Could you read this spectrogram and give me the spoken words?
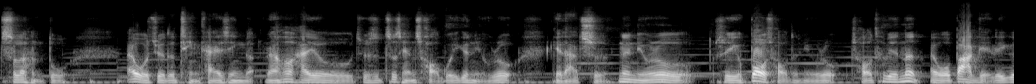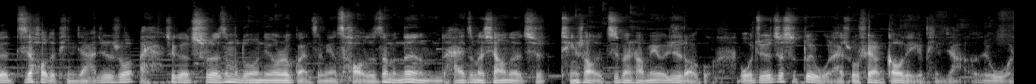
吃了很多。哎，我觉得挺开心的。然后还有就是之前炒过一个牛肉给他吃，那牛肉是一个爆炒的牛肉，炒的特别嫩。哎，我爸给了一个极好的评价，就是说，哎呀，这个吃了这么多牛肉馆子里面炒的这么嫩还这么香的，其实挺少的，基本上没有遇到过。我觉得这是对我来说非常高的一个评价了。就我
